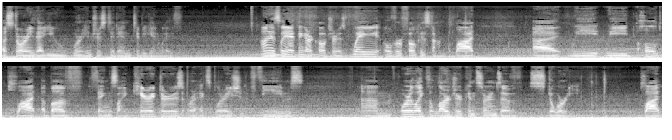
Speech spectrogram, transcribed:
a story that you were interested in to begin with. Honestly, I think our culture is way over focused on plot. Uh, we we hold plot above things like characters or exploration of themes um, or like the larger concerns of story. Plot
